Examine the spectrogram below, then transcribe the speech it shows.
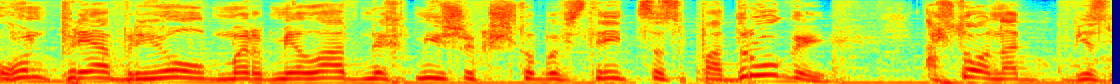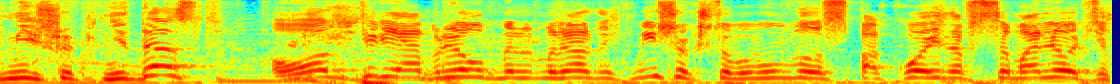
он приобрел мармеладных мишек, чтобы встретиться с подругой? А что, она без мишек не даст? Он приобрел мармеладных мишек, чтобы ему было спокойно в самолете,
